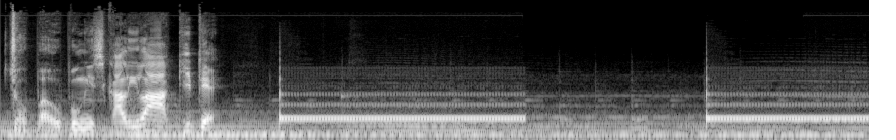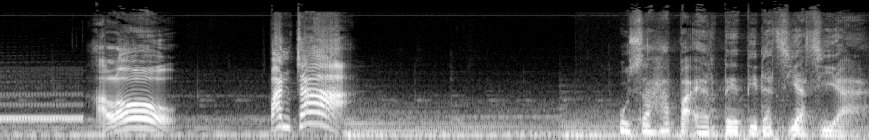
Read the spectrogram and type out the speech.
Coba hubungi sekali lagi deh. Halo, Panca. Usaha Pak RT tidak sia-sia.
